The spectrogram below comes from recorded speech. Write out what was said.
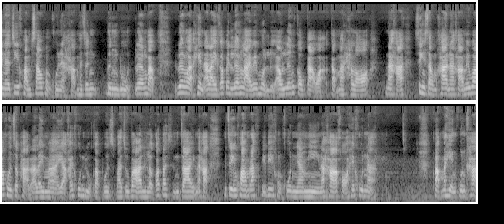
energy ความเศร้าของคุณเนี่ยค่ะมันจะดึงดูดเรื่องแบบ เรื่องแบบเห็นอะไรก็เป็นเรื่องร้ายไปหมด หรือเอาเรื่องเก่าๆอะกลับมาทะเลาะนะคะ สิ่งสำคัญนะคะ ไม่ว่าคุณจะผ่านอะไรมา อยากให้คุณอยู่กับปัจจุบันแล้วก็ตัดสินใจนะคะ จริงๆความรักดีๆของคุณยังมีนะคะ ขอให้คุณน่ะกลับมาเห็นคุณค่า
